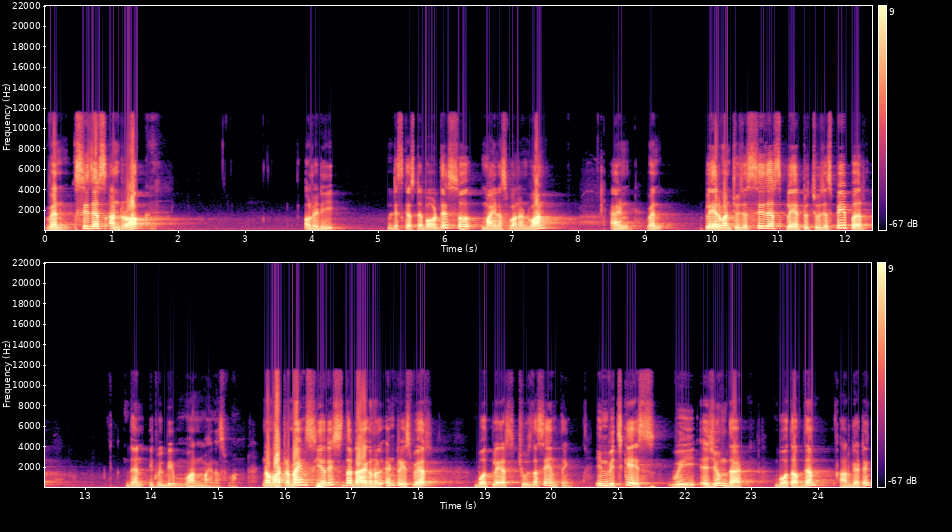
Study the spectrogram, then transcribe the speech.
When scissors and rock already discussed about this. So, minus 1 and 1 and when player 1 chooses scissors player 2 chooses paper then it will be 1 minus 1. Now what remains here is the diagonal entries where both players choose the same thing in which case we assume that both of them are getting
